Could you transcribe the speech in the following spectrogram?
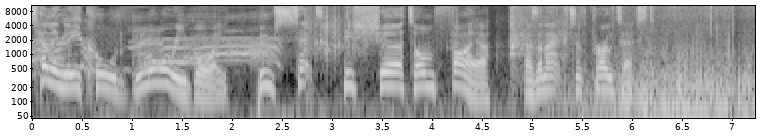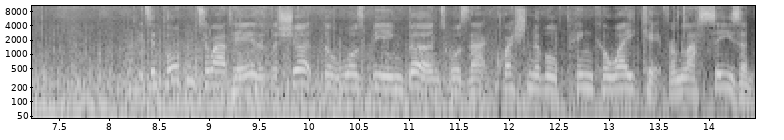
tellingly called Glory Boy, who set his shirt on fire as an act of protest. It's important to add here that the shirt that was being burnt was that questionable pink away kit from last season,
